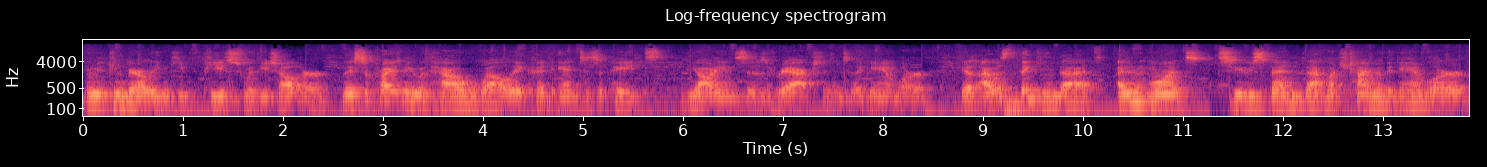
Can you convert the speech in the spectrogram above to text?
when we can barely keep peace with each other? They surprised me with how well they could anticipate the audience's reaction to the gambler. Because I was thinking that I didn't want to spend that much time with the gambler.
